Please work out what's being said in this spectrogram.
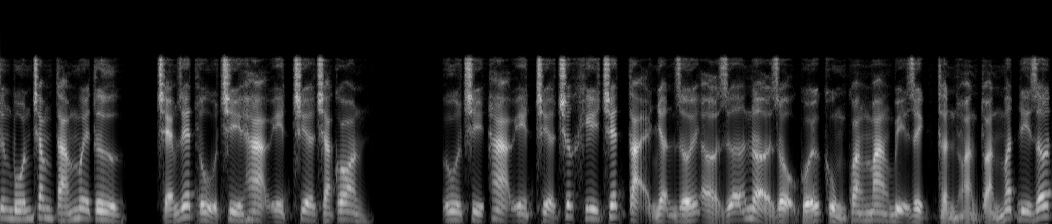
chương 484, chém giết ủ trì hạ ít chia cha con u c h i hạ ít chia trước khi chết tại nhận giới ở giữa nở rộ cuối cùng quang mang bị dịch thần hoàn toàn mất đi rớt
